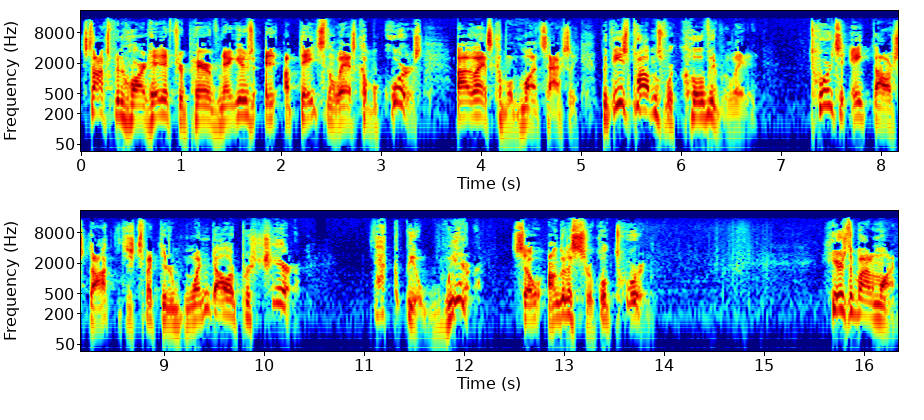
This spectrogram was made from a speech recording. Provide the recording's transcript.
Stock's been hard hit after a pair of negative uh, updates in the last couple quarters, uh, last couple of months actually. But these problems were COVID-related. Torrid's an eight-dollar stock that's expected at one dollar per share. That could be a winner. So I'm going to circle Torrid. Here's the bottom line.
